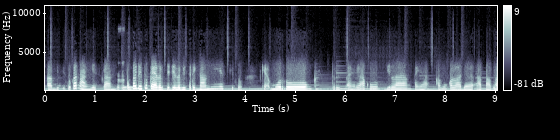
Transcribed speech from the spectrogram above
abis itu kan nangis kan pokoknya dia tuh kayak lebih- jadi lebih sering nangis gitu kayak murung terus akhirnya aku bilang kayak kamu kalau ada apa-apa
